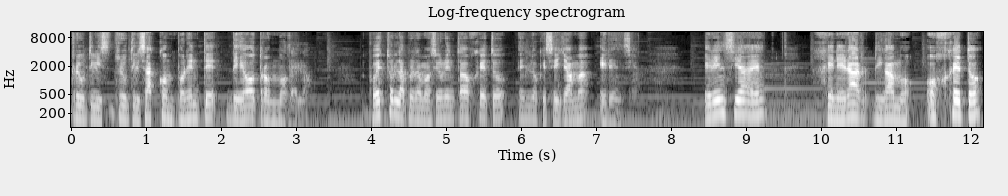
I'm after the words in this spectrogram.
reutilizar componentes de otros modelos. Pues esto en la programación orientada a objetos es lo que se llama herencia. Herencia es generar, digamos, objetos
